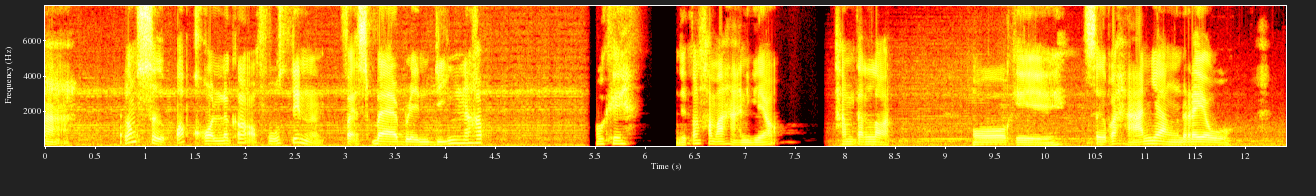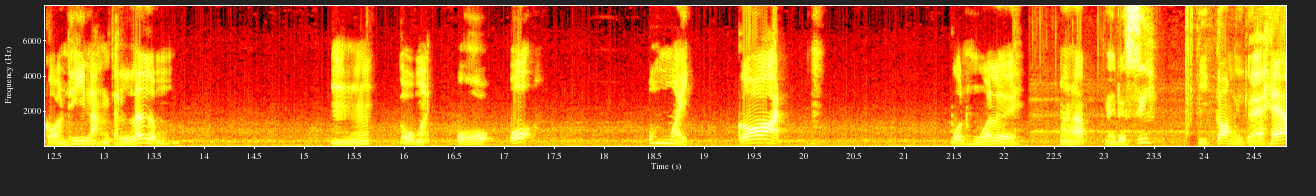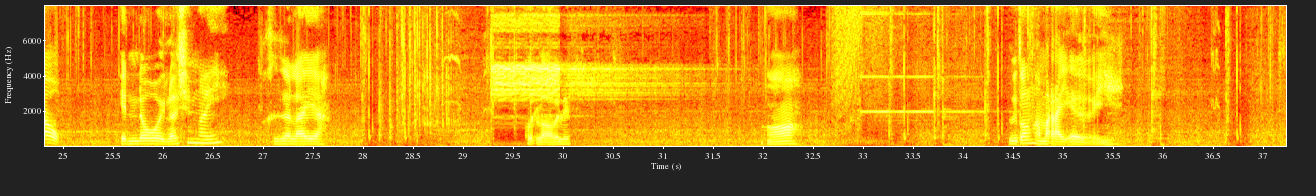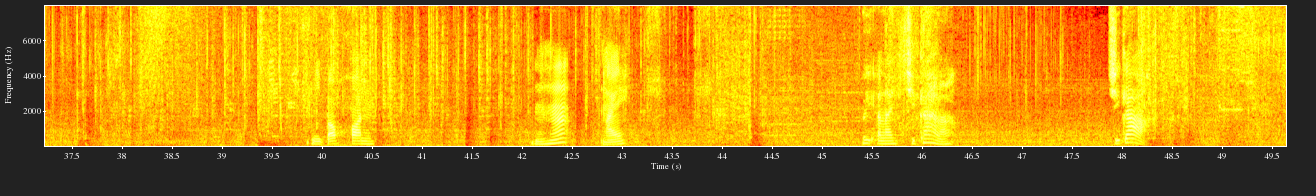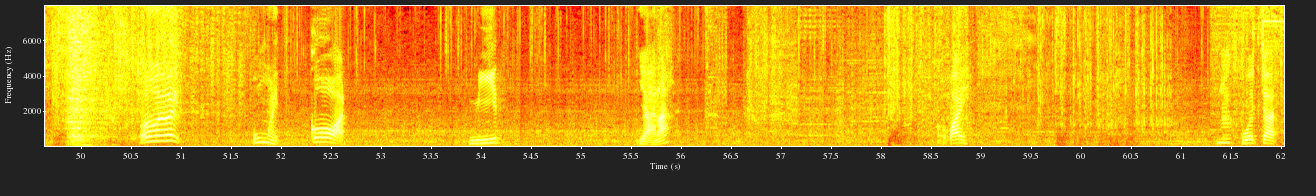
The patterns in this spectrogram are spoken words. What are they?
ต้องเสิร์ฟป๊อปคอนแล้วก็ฟูสติน flashback blending นะครับ โอเค เดี๋ยวต้องทำอาหารอีกแล้วทำตลอด โอเค เสิร์ฟอาหารอย่างเร็ว ก่อนที่หนังจะเริ่ม อืมโอ้ไม่โอ้โอ้โอ้ไม่กอดปวดหัวเลยมาครับไหนดูสิมีกล้องอีกแล้วเอนโดอีกแล้วใช่ไหม คืออะไรอะ กดรอไปเลย อ๋อ คือต้องทำอะไรเอ่ย มีป๊อปคอน อือฮึไหน เฮ้ย อะไรชิก้าเหรอ ชิก้า เฮ้ยเฮ้ยโอ้ my god มีดอย่านะ ออกไป น่ากลัวจัด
